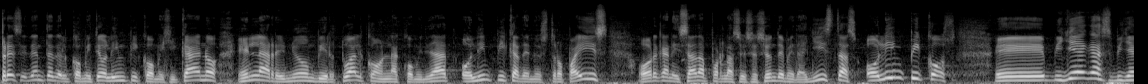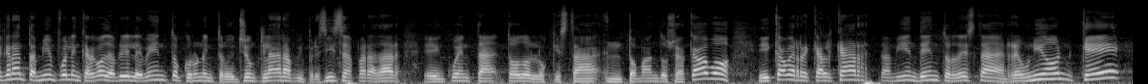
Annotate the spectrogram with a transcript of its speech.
presidente del Comité Olímpico Mexicano, en la reunión virtual con la comunidad olímpica de nuestro país, organizada por la Asociación de Medallistas Olímpicos. Eh, Villegas, Villagrán también fue el encargado de abrir el evento con una introducción clara y precisa para dar en cuenta todo lo que está tomándose a cabo. Y cabe recalcar también dentro de esta reunión que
